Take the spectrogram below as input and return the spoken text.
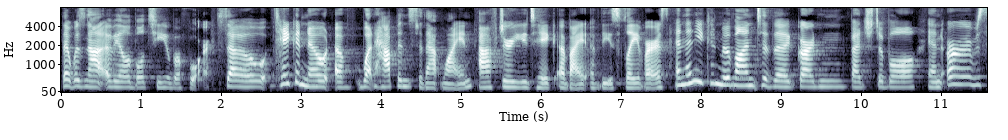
that was not available to you before. So take a note of what happens to that wine after you take a bite of these flavors. And then you can move on to the garden, vegetable, and herbs.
